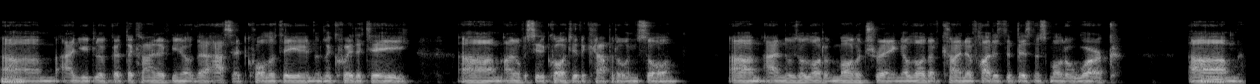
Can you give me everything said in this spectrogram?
Mm. Um, and you'd look at the kind of, you know, the asset quality and the liquidity, um, and obviously the quality of the capital and so on. Um, and there was a lot of monitoring, a lot of kind of how does the business model work? Um, mm.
